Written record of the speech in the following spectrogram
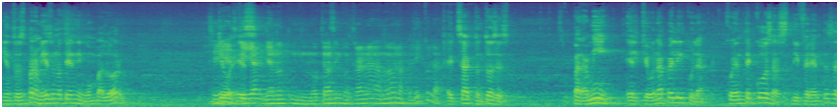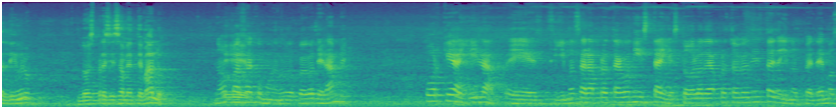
Y entonces para mí eso no tiene ningún valor. Sí, Yo- es que es- ya, ya no, no te vas a encontrar nada nuevo en la película. Exacto, entonces, para mí, el que una película cuente cosas diferentes al libro no es precisamente malo. No Eh, pasa como en los Juegos del Hambre. Porque allí la, eh, seguimos a la protagonista y es todo lo de la protagonista y nos perdemos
